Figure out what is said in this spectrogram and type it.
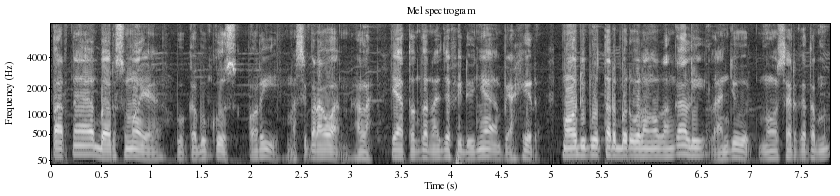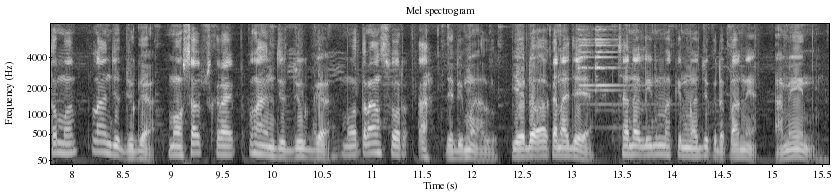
partnya baru semua ya. Buka bungkus ori masih perawan. Halah ya tonton aja videonya sampai akhir. Mau diputar berulang-ulang kali lanjut. Mau share ke teman-teman lanjut juga. Mau subscribe lanjut juga. Mau transfer ah jadi malu. Ya doakan aja ya. Channel ini makin maju ke depannya. Amin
